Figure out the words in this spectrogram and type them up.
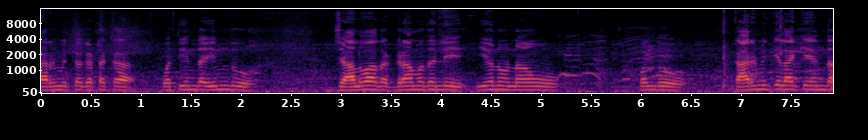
ಕಾರ್ಮಿಕ ಘಟಕ ವತಿಯಿಂದ ಇಂದು ಜಾಲ್ವಾದ ಗ್ರಾಮದಲ್ಲಿ ಏನು ನಾವು ಒಂದು ಕಾರ್ಮಿಕ ಇಲಾಖೆಯಿಂದ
